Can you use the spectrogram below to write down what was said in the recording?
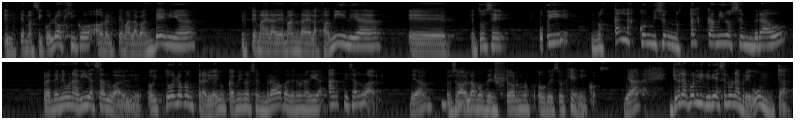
el tema psicológico, ahora el tema de la pandemia, el tema de la demanda de la familia. Eh, entonces, hoy no están las condiciones, no está el camino sembrado para tener una vida saludable. Hoy todo lo contrario, hay un camino sembrado para tener una vida antisaludable. ¿Ya? Por eso hablamos de entornos obesogénicos. ¿ya? Yo a la Poli quería hacer una pregunta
